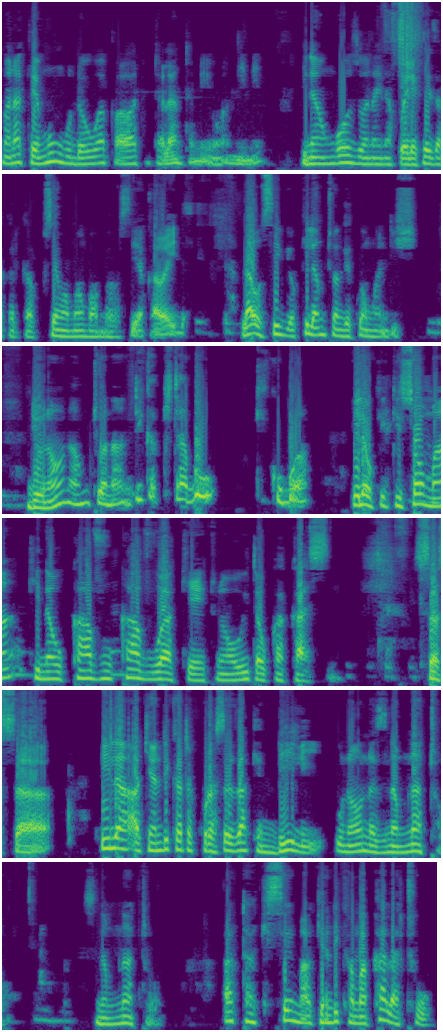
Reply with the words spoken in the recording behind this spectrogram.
maanake Mungu ndo huwapa watu talanta, ni uamini, inaongozwa na inakuelekeza katika kusema mambo ambayo si ya kawaida. Lau sivyo, kila mtu angekuwa mwandishi. Ndio naona mtu anaandika kitabu kikubwa, ila ukikisoma kina ukavu kavu wake tunaoita ukakasi. Sasa ila akiandika hata kurasa zake mbili unaona zina mnato, zina mnato. Hata akisema akiandika makala tu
